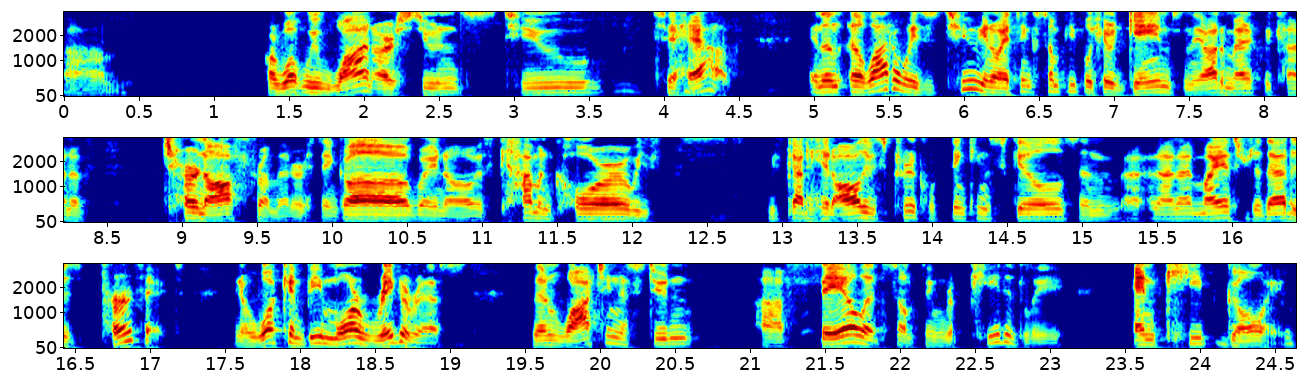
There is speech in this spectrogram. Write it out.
um, are what we want our students to to have. And in, in, a lot of ways, too, you know, I think some people hear games and they automatically kind of turn off from it or think, oh, you know, it's Common Core. We've we've got to hit all these critical thinking skills. And, and my answer to that is perfect. You know, what can be more rigorous than watching a student uh, fail at something repeatedly and keep going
